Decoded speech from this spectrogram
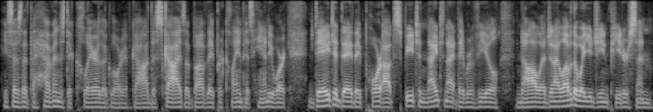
He says that the heavens declare the glory of God. The skies above, they proclaim his handiwork. Day to day, they pour out speech, and night to night, they reveal knowledge. And I love the way Eugene Peterson,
